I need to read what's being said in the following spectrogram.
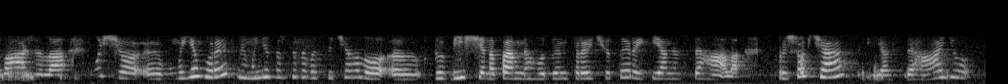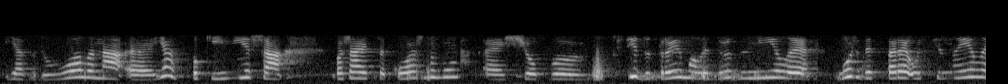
зважила. Тому що е, в моєму ритмі мені завжди не вистачало е, в добі ще, напевне, годин 3-4, які я не встигала. Прийшов час, я встигаю, я задоволена, е, я спокійніша. Бажаю кожному, е, щоб е, всі дотримали, зрозуміли, може десь переоцінили,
